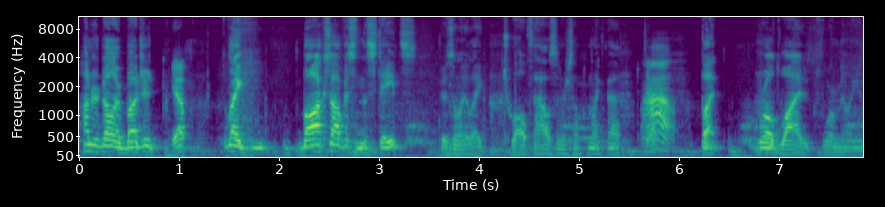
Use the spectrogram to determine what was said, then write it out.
hundred dollar budget. Yep. Like box office in the states, it was only like twelve thousand or something like that. Wow. But worldwide, four million,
